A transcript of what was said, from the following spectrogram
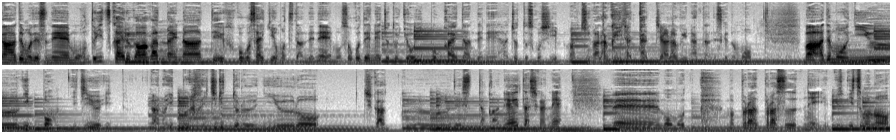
あでもですねもうほんといつ買えるか分かんないなっていうここ最近思ってたんでねもうそこでねちょっと今日1本買えたんでねちょっと少し、まあ、気が楽になったっちゃ楽になったんですけども。まあでも2ユー1本 1, ユあの 1, 本 1リットル2ユーロ近くでしたかね確かね、えー、もうもう まあ、プラプラスねいつもの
